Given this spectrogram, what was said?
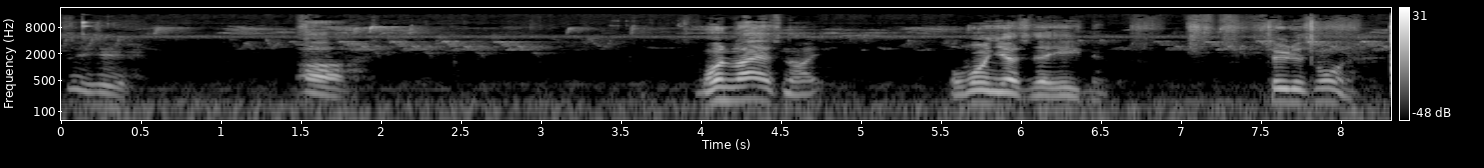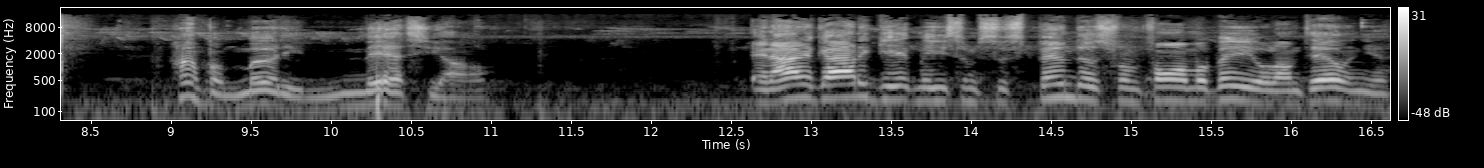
See here. Uh, one last night, or one yesterday evening, two this morning. I'm a muddy mess, y'all. And I gotta get me some suspenders from Farmer Bill, I'm telling you.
